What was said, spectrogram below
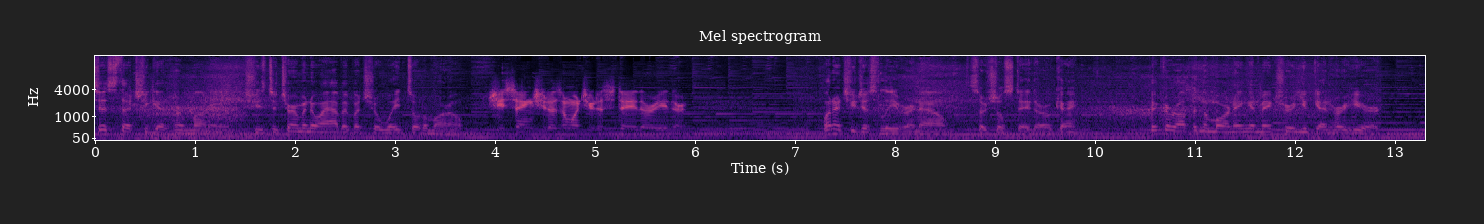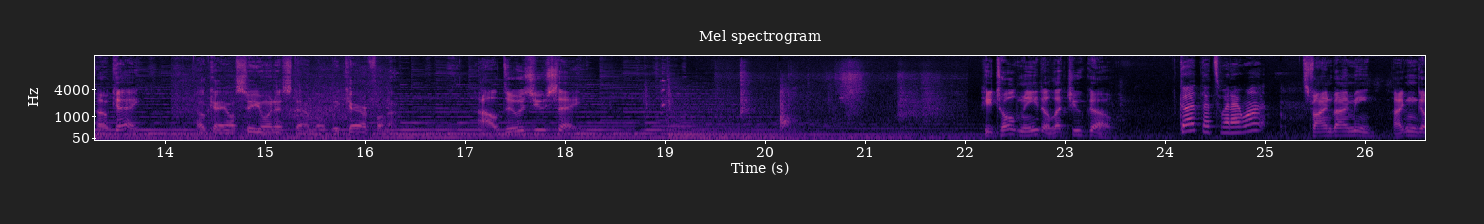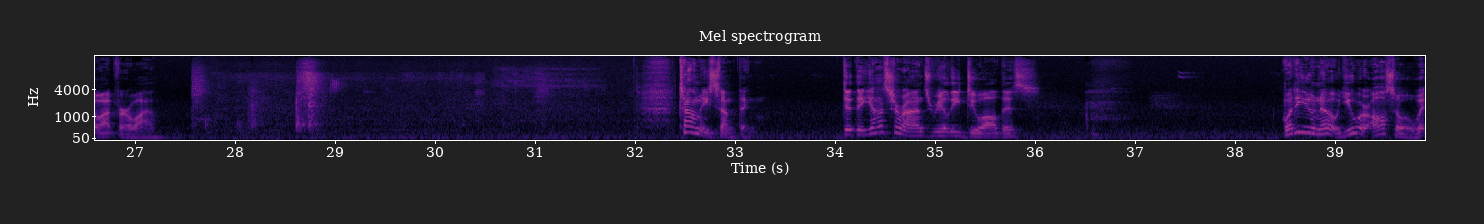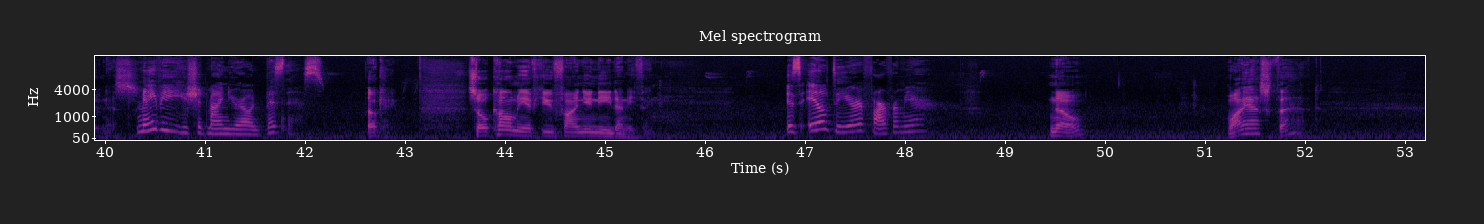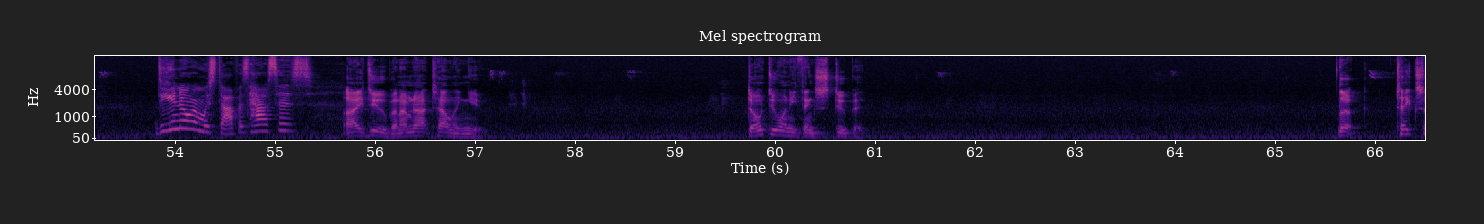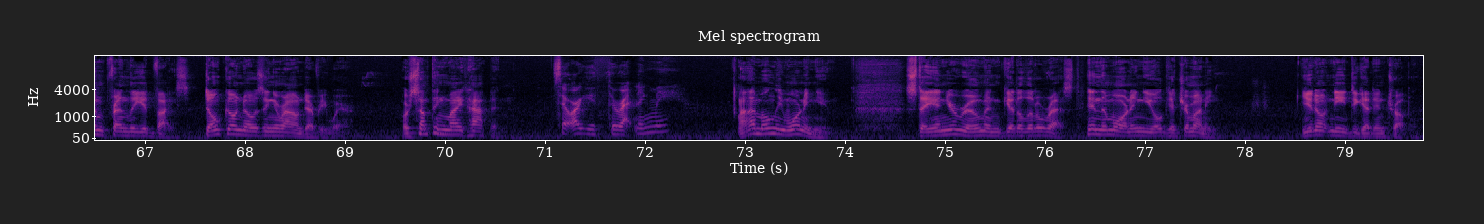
insists that she get her money. She's determined to have it, but she'll wait till tomorrow. She's saying she doesn't want you to stay there either. Why don't you just leave her now, so she'll stay there, okay? Pick her up in the morning and make sure you get her here. Okay. Okay, I'll see you in Istanbul. Be careful now. I'll do as you say. He told me to let you go. Good, that's what I want. It's fine by me. I can go out for a while. Tell me something. Did the Yasarans really do all this? What do you know? You were also a witness. Maybe you should mind your own business. Okay. So call me if you find you need anything. Is Ildir far from here? No. Why ask that? Do you know where Mustafa's house is? I do, but I'm not telling you. Don't do anything stupid. Look, take some friendly advice. Don't go nosing around everywhere, or something might happen. So are you threatening me? I'm only warning you. Stay in your room and get a little rest. In the morning, you'll get your money. You don't need to get in trouble.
